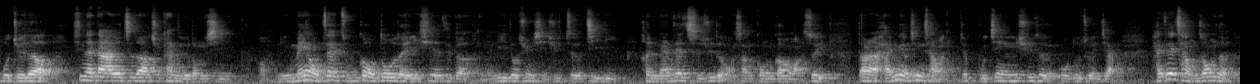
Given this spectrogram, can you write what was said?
我觉得现在大家都知道去看这个东西哦，你没有在足够多的一些这个可能利多讯息去这个激励，很难再持续的往上攻高嘛。所以当然还没有进场了，就不建议去这个过度追加。还在场中的，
